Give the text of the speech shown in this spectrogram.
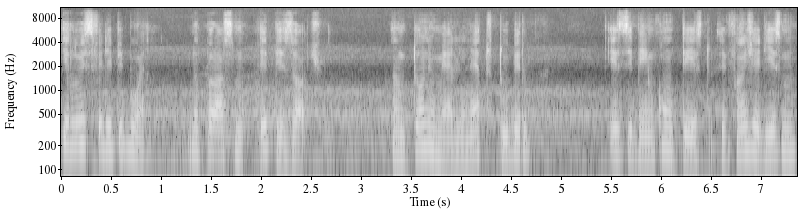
e Luiz Felipe Bueno. No próximo episódio, Antônio Melo e Neto Túbero exibem um contexto de evangelismo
